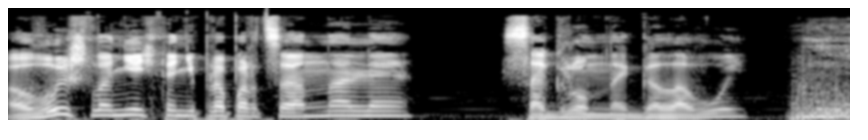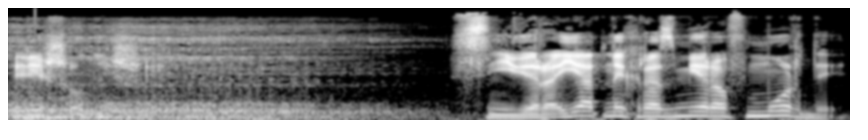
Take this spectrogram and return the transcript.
Вышло нечто непропорциональное с огромной головой, лишенной шеи. С невероятных размеров морды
